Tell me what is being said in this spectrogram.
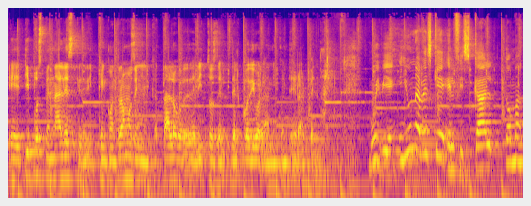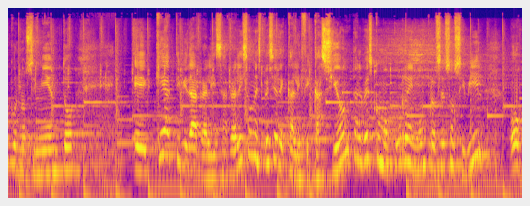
eh, tipos penales que, encontramos en el catálogo de delitos del, del Código Orgánico Integral Penal. Muy bien, y una vez que el fiscal toma conocimiento eh, ¿qué actividad realiza? ¿Realiza una especie de calificación, tal vez como ocurre en un proceso civil? ¿O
